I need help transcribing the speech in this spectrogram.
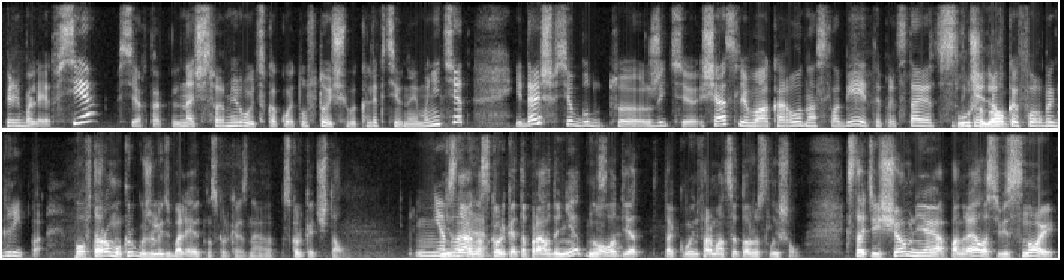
переболеют все, всех так или иначе сформируется какой-то устойчивый коллективный иммунитет, и дальше все будут э, жить счастливо, а корона ослабеет и представится Слушай, такой легкой формой гриппа. По второму кругу же люди болеют, насколько я знаю, сколько я читал. Не, не знаю, насколько это правда нет, но не вот знаю. я такую информацию тоже слышал. Кстати, еще мне понравилось весной.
